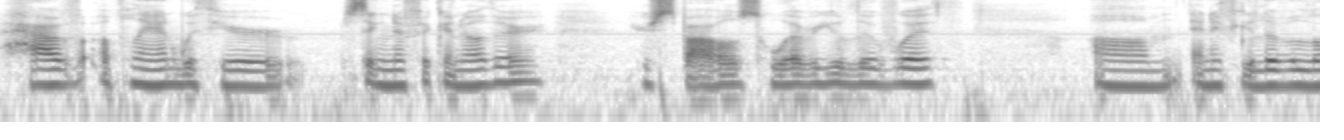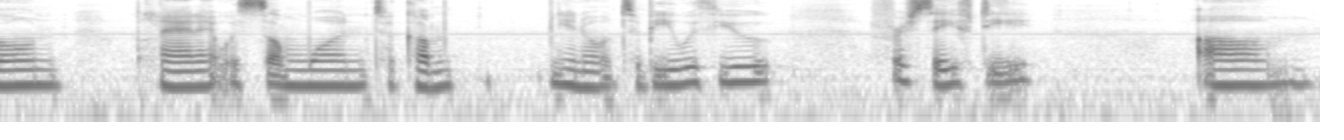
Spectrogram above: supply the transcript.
Have a plan with your significant other, your spouse, whoever you live with. Um, and if you live alone, plan it with someone to come, you know, to be with you for safety. Um,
